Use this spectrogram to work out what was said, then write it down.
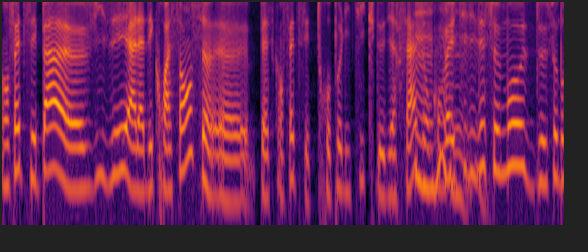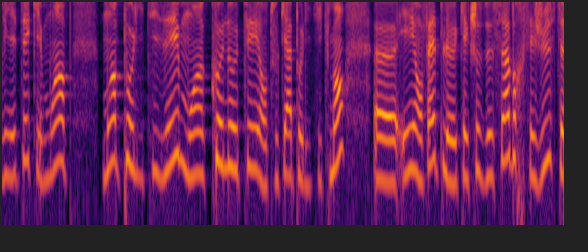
En fait, c'est pas euh, visé à la décroissance euh, parce qu'en fait c'est trop politique de dire ça. Donc on va Mhm. utiliser ce mot de sobriété qui est moins moins politisé, moins connoté en tout cas politiquement. Euh, et en fait, le, quelque chose de sobre, c'est juste,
